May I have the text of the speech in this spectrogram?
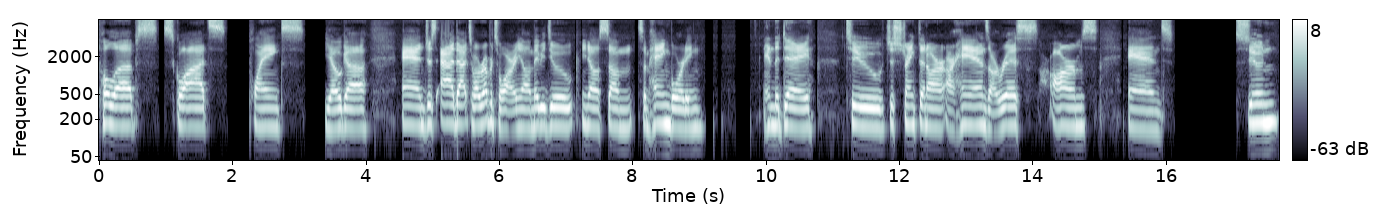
pull ups, squats, planks, yoga, and just add that to our repertoire. You know, maybe do you know some some hangboarding in the day to just strengthen our our hands, our wrists, our arms, and soon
